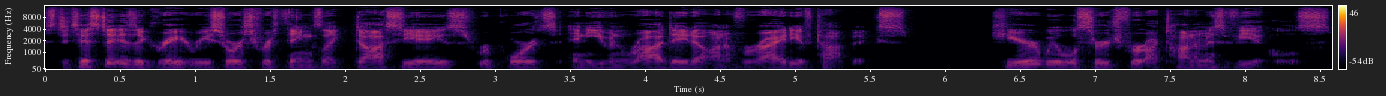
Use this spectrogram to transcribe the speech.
Statista is a great resource for things like dossiers, reports, and even raw data on a variety of topics. Here we will search for autonomous vehicles.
